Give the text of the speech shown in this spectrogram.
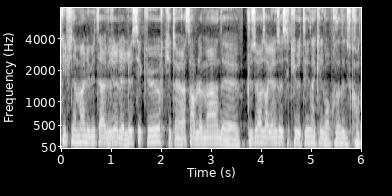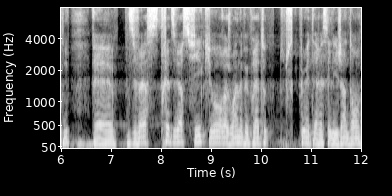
Et finalement, le 8 avril, le Secure, qui est un rassemblement de plusieurs organismes de sécurité dans lesquels ils vont présenter du contenu euh, très diversifié, qui va rejoindre à peu près tout, ce qui peut intéresser les gens, dont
